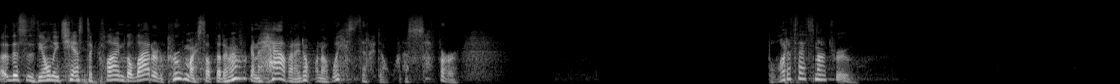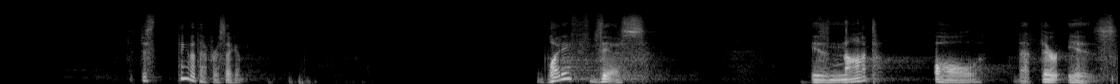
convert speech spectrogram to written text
Uh, this is the only chance to climb the ladder to prove myself that I'm ever going to have, and I don't want to waste it. I don't want to suffer. But what if that's not true? Just think about that for a second. What if this is not all that there is.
